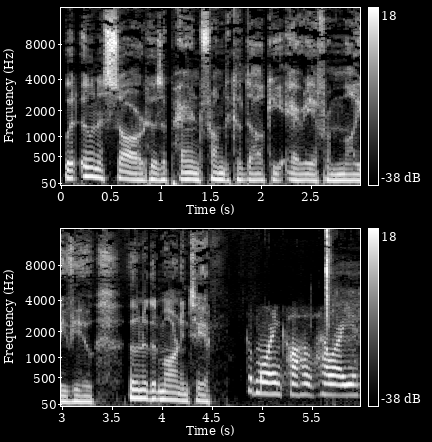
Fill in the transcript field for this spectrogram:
with Una Sword, who's a parent from the Kildalkey area from my view. Una, good morning to you. Good morning, Cathal. How are you?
